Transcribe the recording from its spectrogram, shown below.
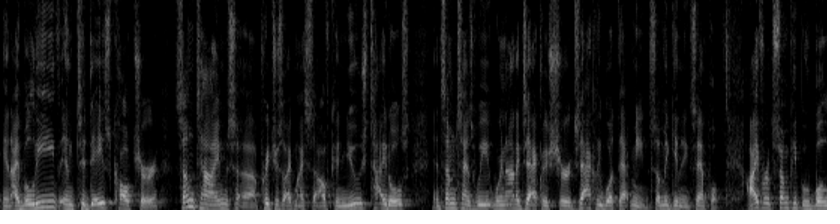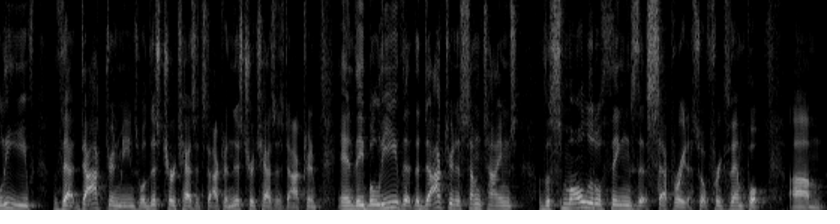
and I believe in today's culture, sometimes uh, preachers like myself can use titles, and sometimes we, we're not exactly sure exactly what that means. So let me give an example. I've heard some people who believe that doctrine means, well, this church has its doctrine, this church has its doctrine, and they believe that the doctrine is sometimes the small little things that separate us. So, for example, um,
